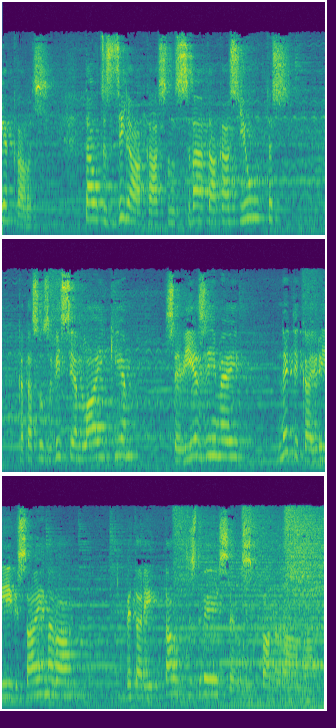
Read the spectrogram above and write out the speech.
iekalas tautas dziļākās un svētākās jūtas, ka tas uz visiem laikiem sevi iezīmēja ne tikai Rīgas ainavā, bet arī tautas dvēseles panorāmā.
